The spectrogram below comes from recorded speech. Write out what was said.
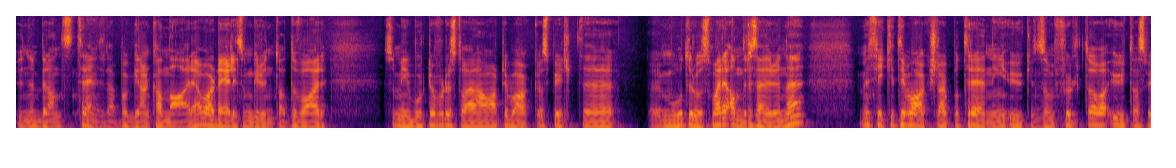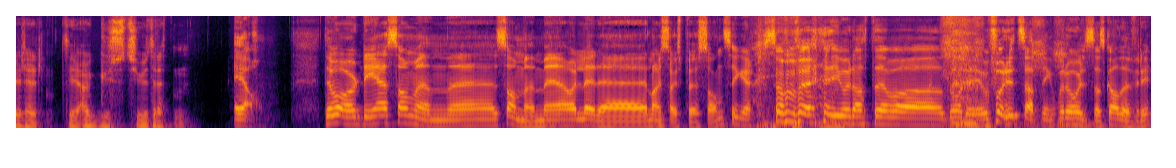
under Branns treningsleir på Gran Canaria. Var det liksom grunnen til at du var så mye borte? For du står her, han var tilbake og spilte eh, mot Rosenborg i andre serierunde, men fikk et tilbakeslag på trening i uken som fulgte, og var ute av spill helt til august 2013. Ja. Det var det sammen, eh, sammen med alle de landslagspausene, sikkert, som eh, gjorde at det var dårlig forutsetning for å holde seg skadefri.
